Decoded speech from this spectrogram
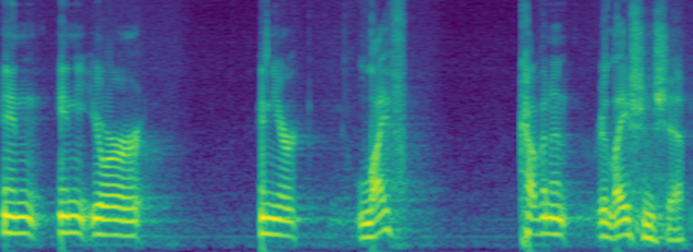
in, in, your, in your life covenant relationship,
